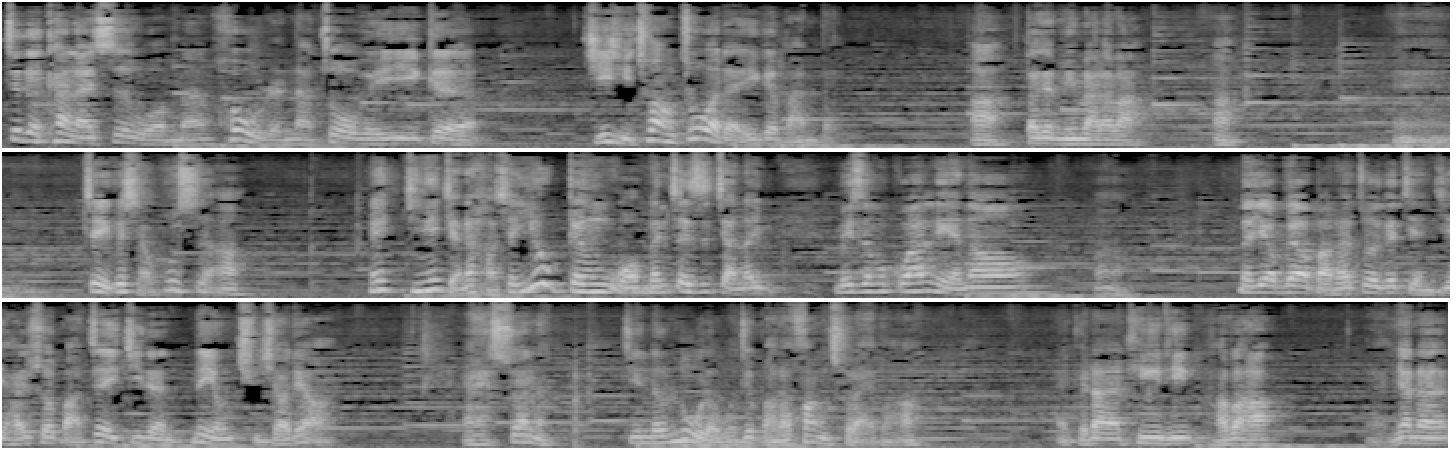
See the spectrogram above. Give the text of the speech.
这个看来是我们后人呢作为一个集体创作的一个版本，啊，大家明白了吧？啊，嗯，这有个小故事啊。哎，今天讲的好像又跟我们这次讲的没什么关联哦，啊，那要不要把它做一个剪辑，还是说把这一季的内容取消掉啊？哎，算了，今天都录了，我就把它放出来吧啊，哎，给大家听一听，好不好？哎，让呢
